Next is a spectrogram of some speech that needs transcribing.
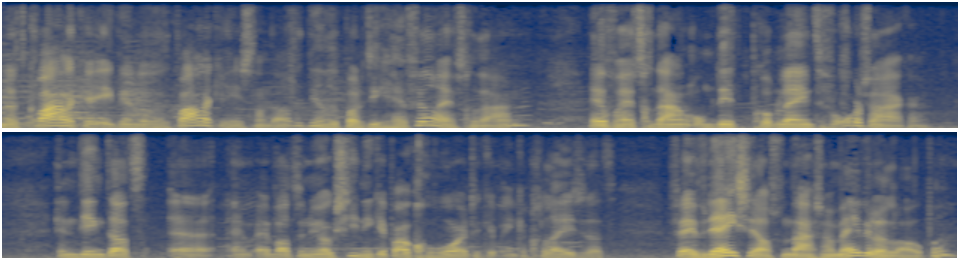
Denk het kwalijker, ik denk dat het kwalijker is dan dat. Ik denk dat de politiek heel veel heeft gedaan. Heel veel heeft gedaan om dit probleem te veroorzaken. En ik denk dat, uh, en, en, wat we nu ook zien, ik heb ook gehoord, ik heb, ik heb gelezen dat VVD zelfs vandaag zou mee willen lopen.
